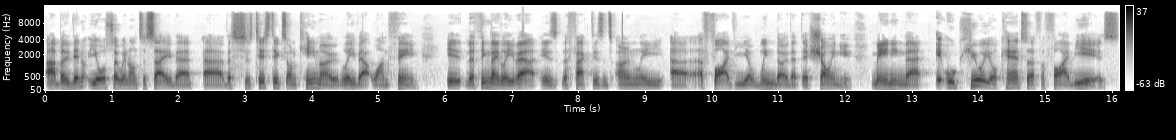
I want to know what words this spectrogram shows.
Uh, but then he also went on to say that uh, the statistics on chemo leave out one thing it, the thing they leave out is the fact is it's only uh, a five year window that they're showing you, meaning that it will cure your cancer for five years,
